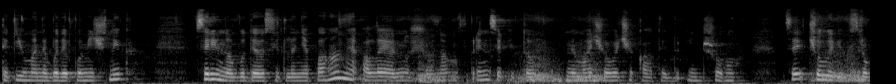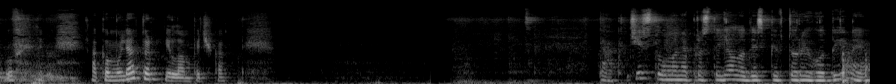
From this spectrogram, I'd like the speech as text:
Такий у мене буде помічник. Все рівно буде освітлення погане, але ну що, нам, в принципі, то нема чого чекати до іншого. Це чоловік зробив акумулятор і лампочка. Так, тісто у мене простояло десь півтори години.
